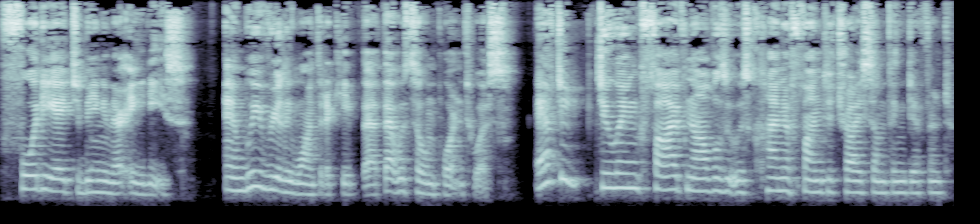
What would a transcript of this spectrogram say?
48 to being in their 80s. And we really wanted to keep that. That was so important to us. After doing five novels, it was kind of fun to try something different.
